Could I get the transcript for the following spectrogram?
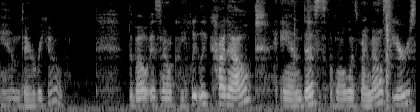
And there we go. The bow is now completely cut out and this, along with my mouse ears,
